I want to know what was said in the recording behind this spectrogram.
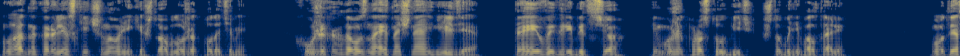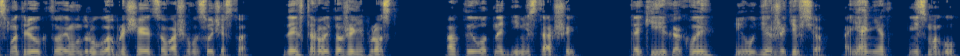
Ладно королевские чиновники, что обложат податями. Хуже, когда узнает ночная гильдия. Та и выгребет все, и может просто убить, чтобы не болтали. Вот я смотрю, к твоему другу обращаются ваше высочество, да и второй тоже непрост. А ты вот над ними старший. Такие, как вы, и удержите все, а я нет, не смогу».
